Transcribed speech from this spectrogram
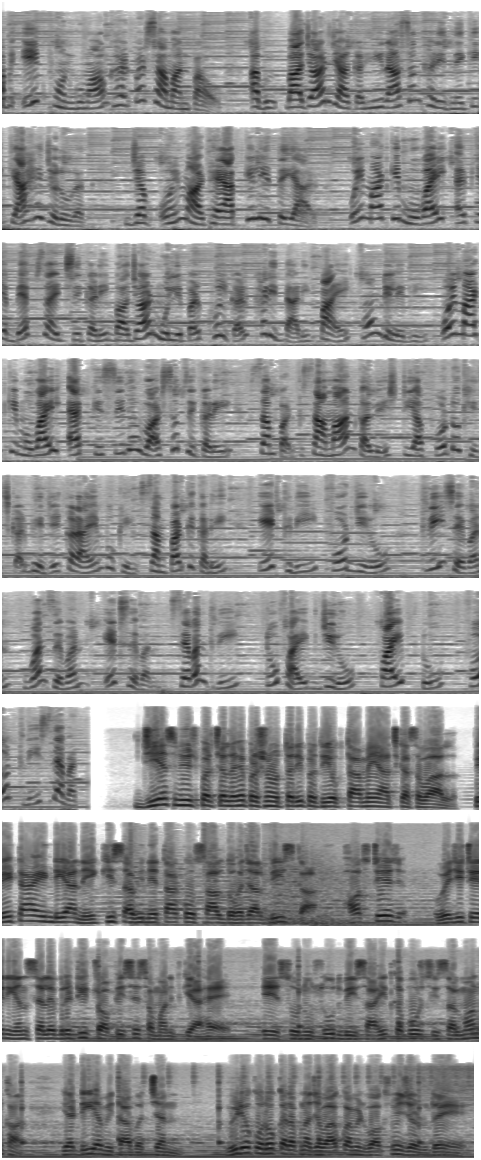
अब एक फ़ोन घुमाओ, घर पर सामान पाओ। अब बाज़ार जाकर ही राशन खरीदने की क्या है ज़रूरत? जब ओई मार्ट है आपके लिए तैयार। ओई मार्ट के मोबाइल ऐप या वेबसाइट से करें बाज़ार मूल्य पर खुलकर खरीदारी, पाए होम डिलीवरी। ओई मार्ट के मोबाइल ऐप के सीधे व्हाट्सएप से करें संपर्क, सामान का लिस्ट या फ़ोटो खींचकर भेजे, कराएँ बुकिंग। संपर्क करें eight three four zero three seven one seven eight seven seven three two five zero five two four three seven. GS news पर चल रहे प्रश्नोत्तरी प्रतियोगिता में आज का सवाल। पेटा इंडिया ने किस अभिनेता को साल 2020 का हॉस्टेज वेजिटेरियन सेलिब्रिटी ट्रॉफी से सम्मानित किया है? A Sonu Sood, B Shahid Kapoor, C Salman Khan या डी अमिताभ बच्चन? वीडियो को रोककर अपना जवाब कमेंट बॉक्स में ज़रूर दें।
